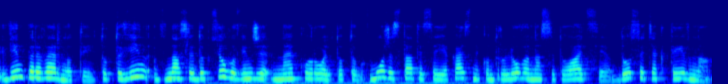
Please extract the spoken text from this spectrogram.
Він перевернутий, тобто він внаслідок цього він же не король. Тобто може статися якась неконтрольована ситуація, досить активна.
